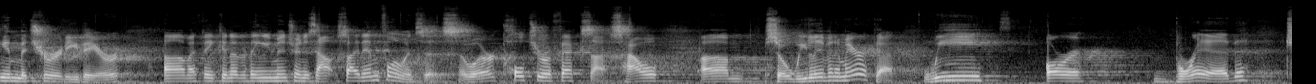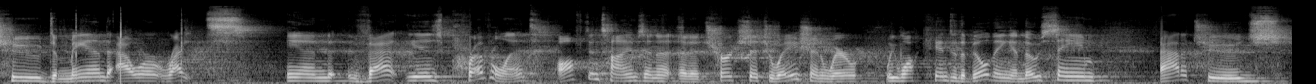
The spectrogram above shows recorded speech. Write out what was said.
immaturity there. Um, I think another thing you mentioned is outside influences. So our culture affects us. How? Um, so we live in America. We are bred to demand our rights. And that is prevalent oftentimes in a, in a, church situation where we walk into the building and those same attitudes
